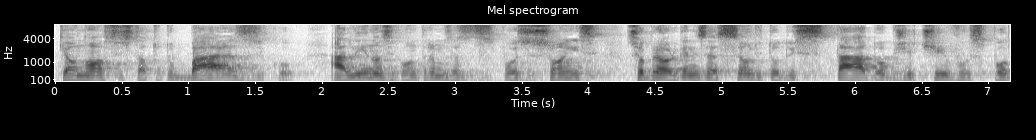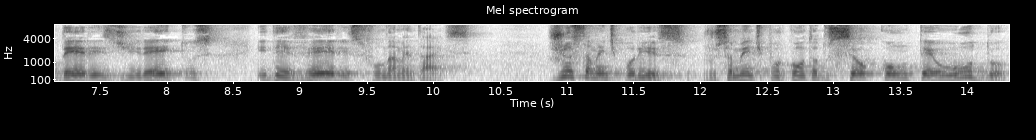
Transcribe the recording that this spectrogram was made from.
que é o nosso estatuto básico, ali nós encontramos as disposições sobre a organização de todo o Estado, objetivos, poderes, direitos e deveres fundamentais. Justamente por isso, justamente por conta do seu conteúdo,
